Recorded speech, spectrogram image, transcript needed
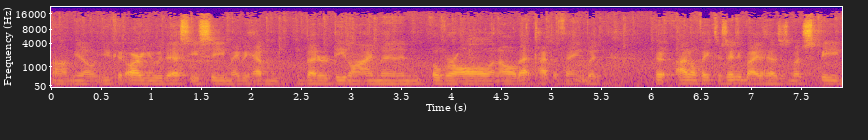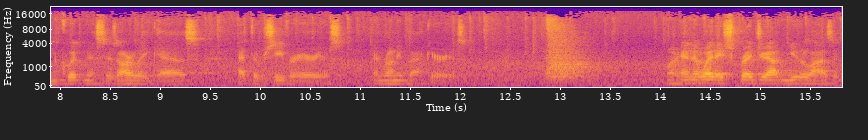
Um, you know, you could argue with SEC maybe having better D linemen overall and all that type of thing, but there, I don't think there's anybody that has as much speed and quickness as our league has at the receiver areas and running back areas, Mike, and the uh, way they spread you out and utilize it.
